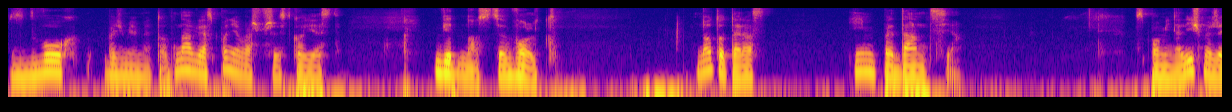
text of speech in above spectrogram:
z 2, weźmiemy to w nawias, ponieważ wszystko jest w jednostce V. No to teraz impedancja. Wspominaliśmy, że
